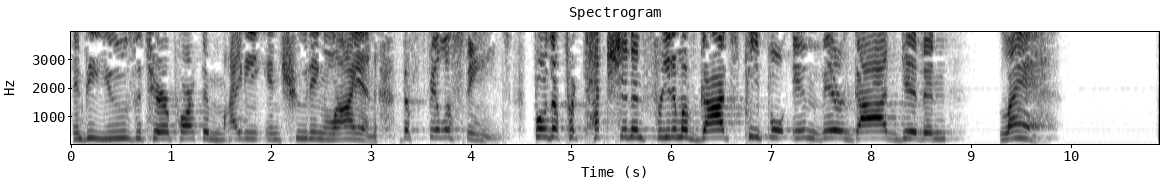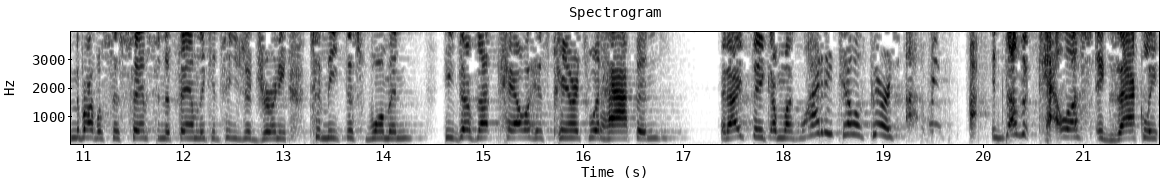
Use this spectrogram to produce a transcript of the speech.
and be used to tear apart the mighty intruding lion, the Philistines, for the protection and freedom of God's people in their God-given land. And the Bible says Samson the family continues their journey to meet this woman. He does not tell his parents what happened. And I think, I'm like, why did he tell his parents? I mean, it doesn't tell us exactly,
